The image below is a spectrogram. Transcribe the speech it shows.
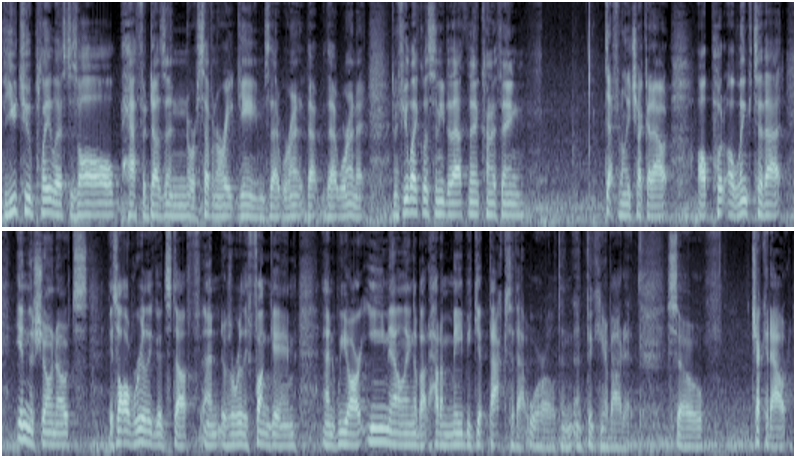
The YouTube playlist is all half a dozen or seven or eight games that were in, that, that were in it. And if you like listening to that kind of thing, definitely check it out. I'll put a link to that in the show notes. It's all really good stuff, and it was a really fun game. And we are emailing about how to maybe get back to that world and, and thinking about it. So check it out.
